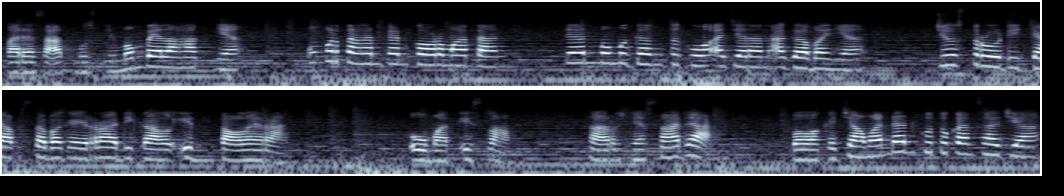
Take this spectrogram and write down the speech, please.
pada saat Muslim membela haknya, mempertahankan kehormatan, dan memegang teguh ajaran agamanya, justru dicap sebagai radikal intoleran. Umat Islam seharusnya sadar bahwa kecaman dan kutukan saja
